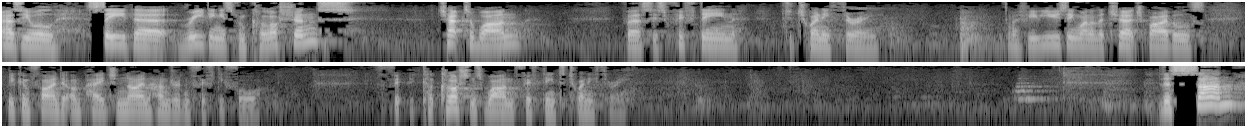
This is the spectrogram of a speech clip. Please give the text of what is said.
as you will see, the reading is from Colossians chapter 1, verses 15 to 23. If you're using one of the church Bibles, you can find it on page 954. Colossians 1 15 to 23. The Son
